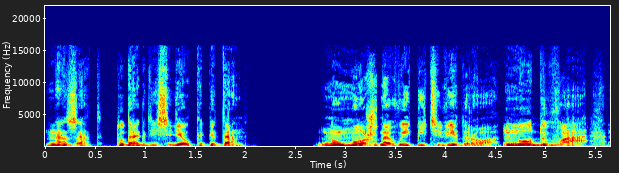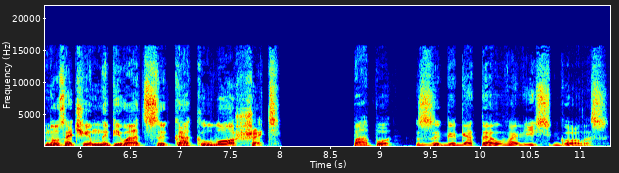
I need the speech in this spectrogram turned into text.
назад, туда, где сидел капитан. «Ну, можно выпить ведро, ну, два, но зачем напиваться, как лошадь?» Папа загоготал во весь голос.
